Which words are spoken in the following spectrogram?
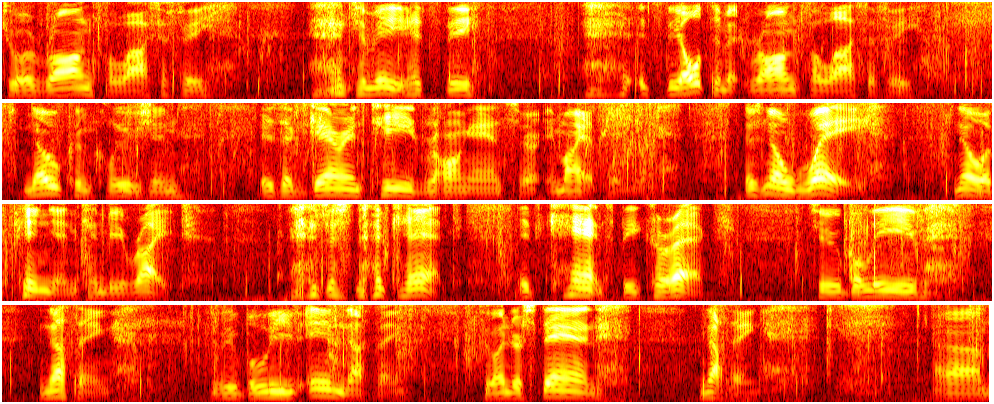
to a wrong philosophy. And to me, it's the it's the ultimate wrong philosophy. No conclusion is a guaranteed wrong answer, in my opinion. There's no way no opinion can be right. It just it can't. It can't be correct to believe nothing, to believe in nothing, to understand nothing. Um,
